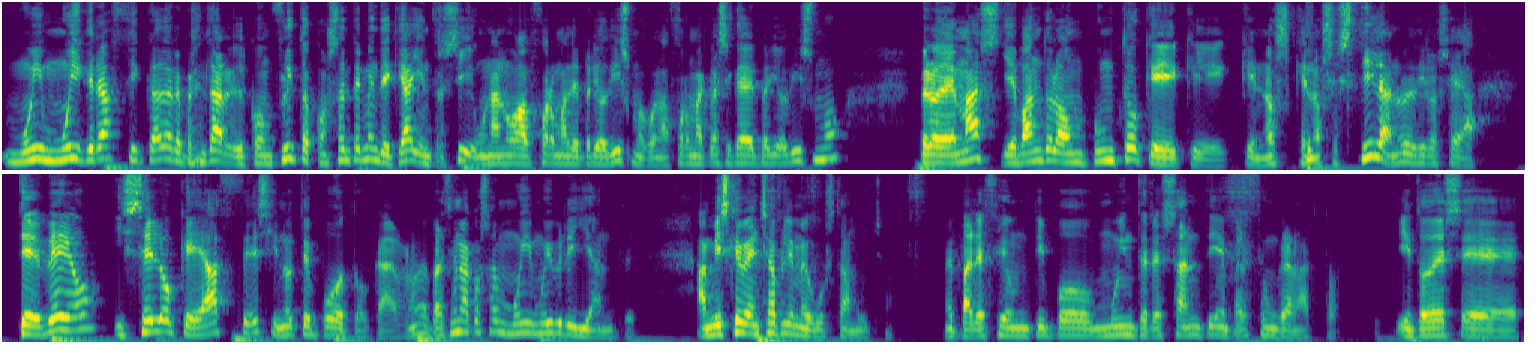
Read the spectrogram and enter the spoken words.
muy, muy gráfica de representar el conflicto constantemente que hay entre sí, una nueva forma de periodismo con la forma clásica de periodismo, pero además llevándolo a un punto que, que, nos, que nos estila, ¿no? Es decir, o sea, te veo y sé lo que haces y no te puedo tocar, ¿no? Me parece una cosa muy, muy brillante. A mí es que Ben Chaplin me gusta mucho. Me parece un tipo muy interesante y me parece un gran actor. Y entonces eh,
